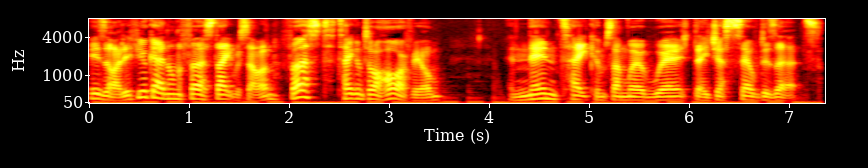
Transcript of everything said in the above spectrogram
Here's the idea. If you're going on a first date with someone, first take them to a horror film, and then take them somewhere where they just sell desserts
